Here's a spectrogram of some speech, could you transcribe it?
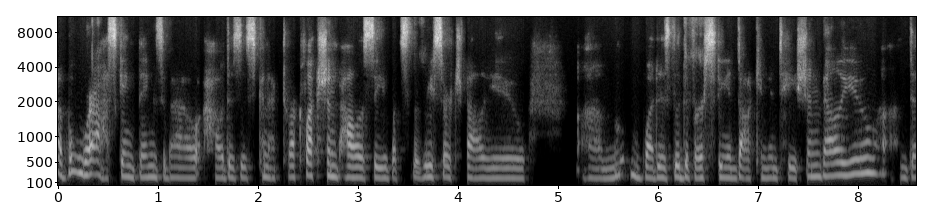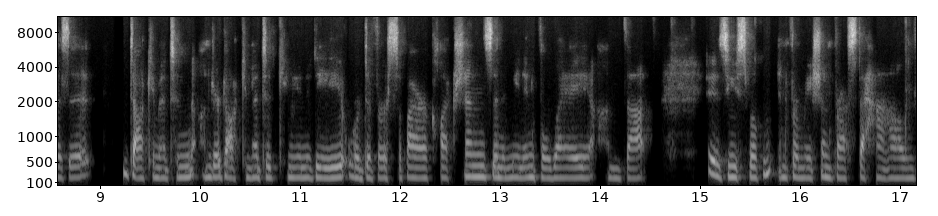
Uh, but we're asking things about how does this connect to our collection policy? What's the research value? Um, what is the diversity and documentation value? Um, does it document an underdocumented community or diversify our collections in a meaningful way? Um, that is useful information for us to have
